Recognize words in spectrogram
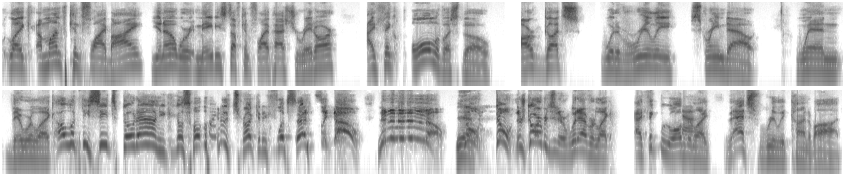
like a month can fly by, you know, where maybe stuff can fly past your radar. I think all of us though, our guts would have really screamed out when they were like, "Oh, look, these seats go down. You can go all the way to the trunk." And he flips out. It's like, "No, no, no, no, no, no, no! Yeah. Don't, don't! There's garbage in there. Whatever." Like, I think we all Yeah. been like, "That's really kind of odd."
